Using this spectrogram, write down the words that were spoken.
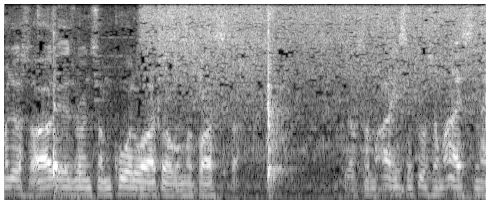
I'm just always run some cold water over my pasta. Just some ice, throw some ice in it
